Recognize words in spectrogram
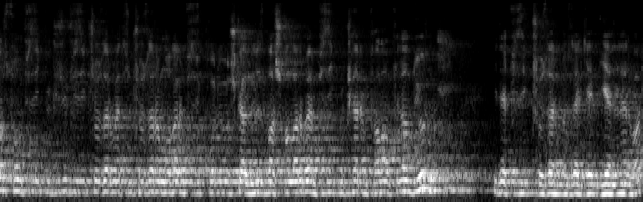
dostlar. Son fizik bükücü, fizik çözer, metin çözer, modern fizik kolye hoş geldiniz. Başkaları ben fizik bükerim falan filan diyormuş. Bir de fizik çözer özel diyenler var.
